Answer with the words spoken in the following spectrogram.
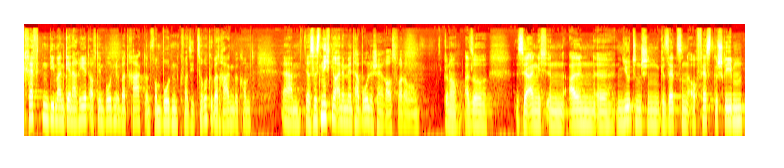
Kräften, die man generiert, auf den Boden übertragt und vom Boden quasi zurück übertragen bekommt. Ähm, das ist nicht nur eine metabolische Herausforderung. Genau, also ist ja eigentlich in allen äh, Newtonschen Gesetzen auch festgeschrieben.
